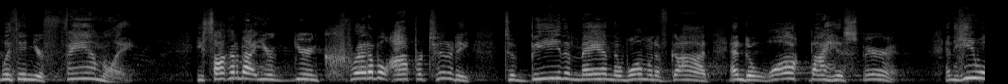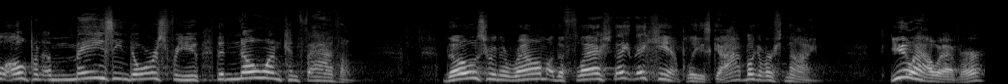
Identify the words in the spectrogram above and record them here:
within your family. He's talking about your, your incredible opportunity to be the man, the woman of God, and to walk by His Spirit. And He will open amazing doors for you that no one can fathom. Those who are in the realm of the flesh, they, they can't please God. Look at verse 9. You, however,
